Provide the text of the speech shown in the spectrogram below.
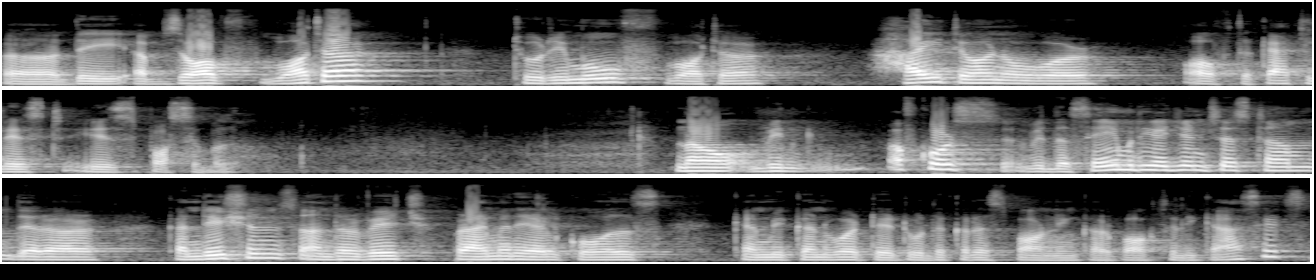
uh, they absorb water to remove water high turnover of the catalyst is possible. Now of course with the same reagent system there are conditions under which primary alcohols can be converted to the corresponding carboxylic acids,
